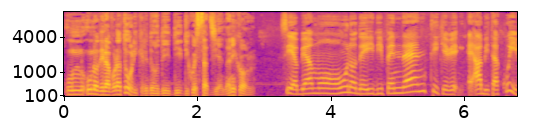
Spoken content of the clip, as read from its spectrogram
un- uno dei lavoratori, credo, di, di- di questa azienda. Nicole. Sì, abbiamo uno dei dipendenti che vi- abita qui,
